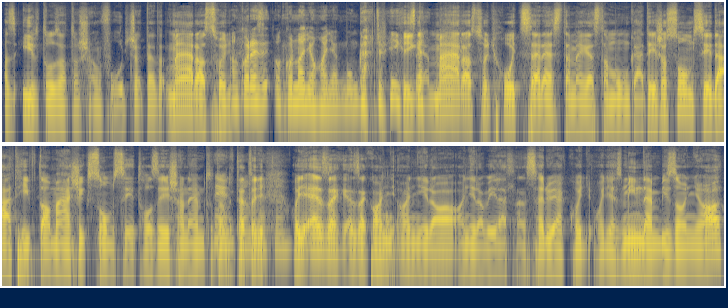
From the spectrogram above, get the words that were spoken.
az írtózatosan furcsa. Tehát már az, hogy... Akkor, ez, akkor nagyon hanyag munkát végzett. Igen, már az, hogy hogy szerezte meg ezt a munkát, és a szomszéd áthívta a másik szomszédhoz, és a nem tudom. Értem, Tehát, hogy, hogy ezek, ezek annyira, annyira véletlenszerűek, hogy, hogy ez minden bizonyal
